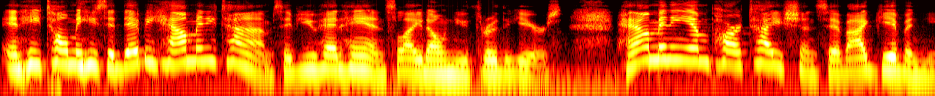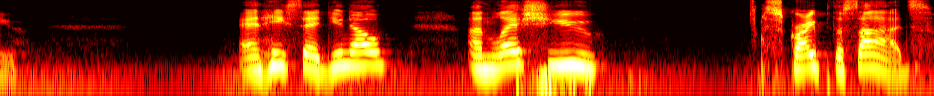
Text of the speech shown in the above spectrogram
And He told me, He said, Debbie, how many times have you had hands laid on you through the years? How many impartations have I given you? And He said, You know, unless you scrape the sides,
